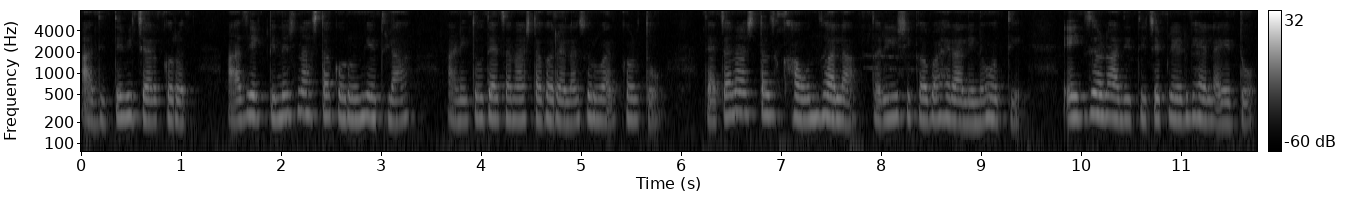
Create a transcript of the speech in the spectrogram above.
आदित्य विचार करत आज एकटीनेच नाश्ता करून घेतला? आणि तो त्याचा नाश्ता करायला सुरुवात करतो. त्याचा नाश्ता खाऊन झाला तरी शिका बाहेर आली नव्हती. एक जण आदित्यचे प्लेट घ्यायला येतो.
